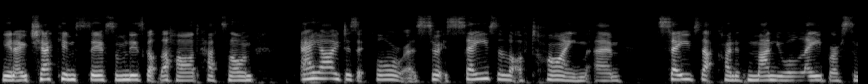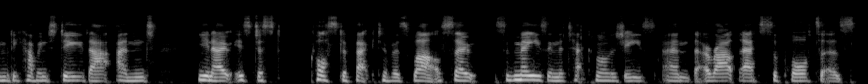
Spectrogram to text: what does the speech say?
you know, checking to see if somebody's got the hard hat on. AI does it for us. So it saves a lot of time, um, saves that kind of manual labor of somebody having to do that and, you know, is just cost effective as well. So it's amazing the technologies um, that are out there to support us.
